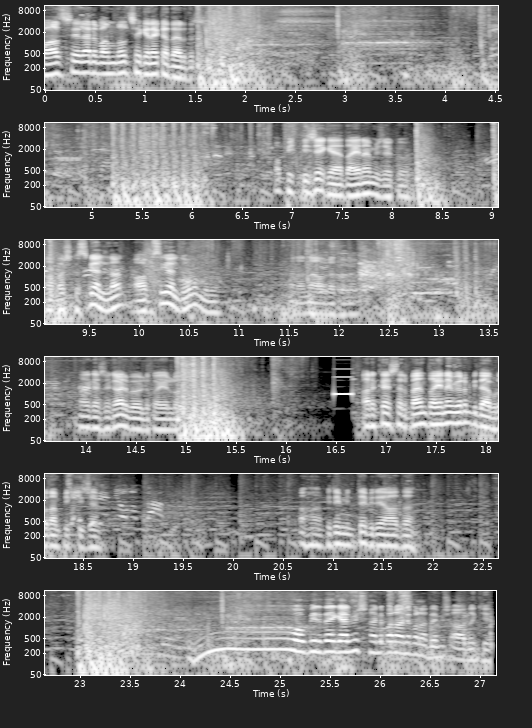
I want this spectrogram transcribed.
Bazı şeyler vandal çekene kadardır. Ne? O pikleyecek ya, dayanamayacak o. Aa başkası geldi lan. Abisi geldi oğlum bunun. Ananı avradını. Arkadaşlar galiba öldük hayırlı olsun. Arkadaşlar ben dayanamıyorum bir daha buradan pikleyeceğim. Aha biri midde biri A'da. O biri de gelmiş hani bana hani bana demiş A'daki.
